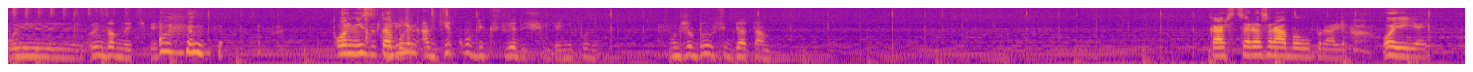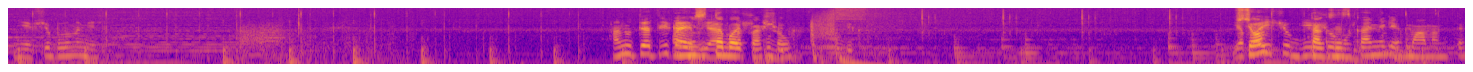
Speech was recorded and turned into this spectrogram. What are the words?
Ой-ой-ой, он за мной теперь. Он не за тобой. Блин, а где кубик следующий? Я не понял. Он же был всегда там. Кажется, разраба убрали. Ой-ой-ой. Не, все было на месте. А ну ты отвлекай Он за тобой пошел. Кубик. кубик. Я Всё? поищу, где Так, еще можно заскамили кубик. мамонты.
